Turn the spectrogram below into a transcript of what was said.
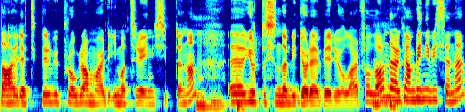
dahil ettikleri bir program vardı. IMA Traineeship denen. E, yurt dışında bir görev veriyorlar falan. Hmm. Derken beni bir sene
